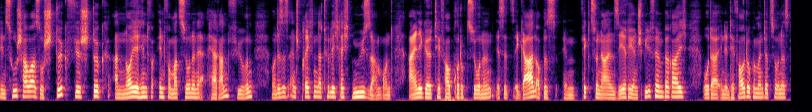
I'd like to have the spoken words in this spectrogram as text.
den Zuschauer so Stück für Stück an neue Informationen her heranführen. Und es ist entsprechend natürlich recht mühsam. Und einige TV-Produktionen ist jetzt egal, ob es im fiktionalen Serien-, Spielfilmbereich oder in den TV-Dokumentationen ist,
